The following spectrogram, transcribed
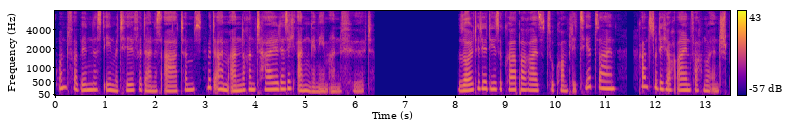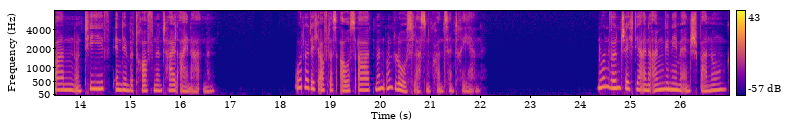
und verbindest ihn mit Hilfe deines Atems mit einem anderen Teil, der sich angenehm anfühlt. Sollte dir diese Körperreise zu kompliziert sein, kannst du dich auch einfach nur entspannen und tief in den betroffenen Teil einatmen. Oder dich auf das Ausatmen und Loslassen konzentrieren. Nun wünsche ich dir eine angenehme Entspannung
